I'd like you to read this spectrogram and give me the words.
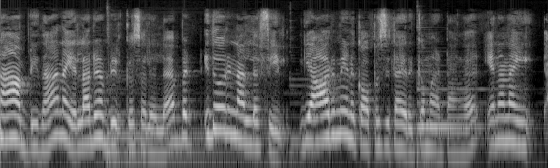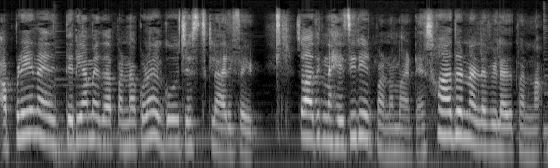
நான் அப்படி தான் நான் எல்லாரும் அப்படி இருக்க சொல்லலை. பட் இது ஒரு நல்ல ஃபீல் யாருமே எனக்கு ஆப்போசிட்டாக இருக்க மாட்டாங்க. ஏன்னா நான் அப்படியே நான் தெரியாமல் எதாவது பண்ணால் கூட கோ ஜஸ்ட் கிளாரிஃபைட் ஸோ அதுக்கு நான் ஹெசிடேட் பண்ண மாட்டேன். ஸோ அது ஒரு நல்ல ஃபீல் அது பண்ணலாம்.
